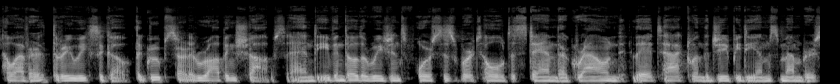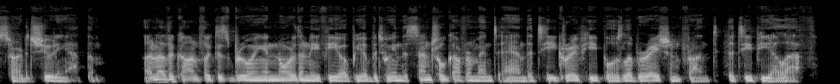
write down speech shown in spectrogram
However, three weeks ago, the group started robbing shops, and even though the region's forces were told to stand their ground, they attacked when the GPDM's members started shooting at them. Another conflict is brewing in northern Ethiopia between the central government and the Tigray People's Liberation Front, the TPLF.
